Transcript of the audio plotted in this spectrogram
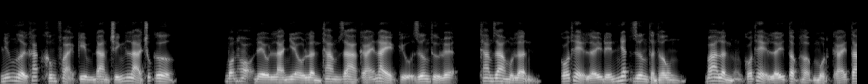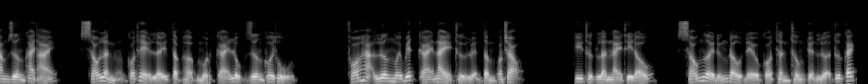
những người khác không phải kim đan chính là trúc cơ. Bọn họ đều là nhiều lần tham gia cái này cựu dương thử luyện, tham gia một lần, có thể lấy đến nhất dương thần thông, ba lần có thể lấy tập hợp một cái tam dương khai thái, sáu lần có thể lấy tập hợp một cái lục dương khôi thủ. Phó hạ lương mới biết cái này thử luyện tầm quan trọng. Kỳ thực lần này thi đấu, sáu người đứng đầu đều có thần thông tuyển lựa tư cách,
